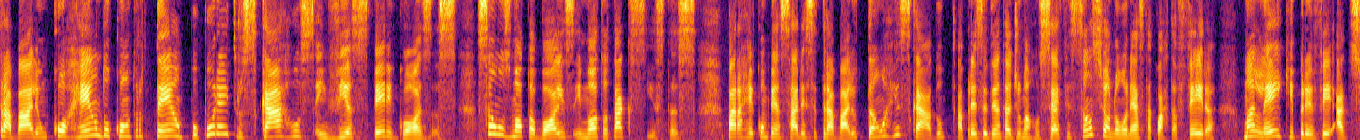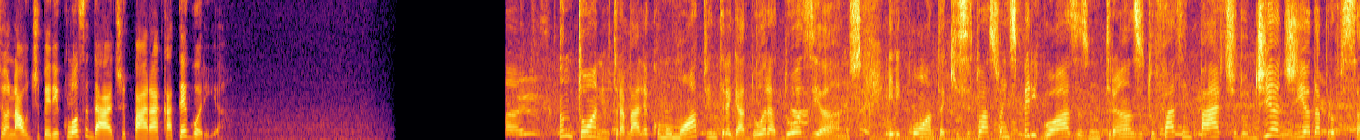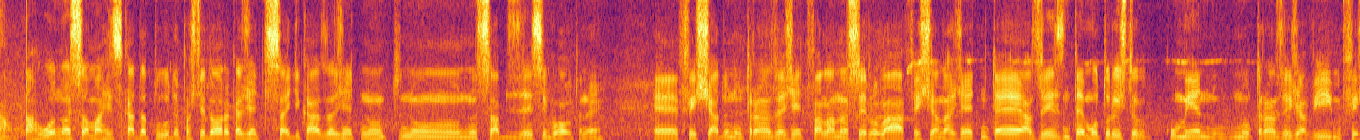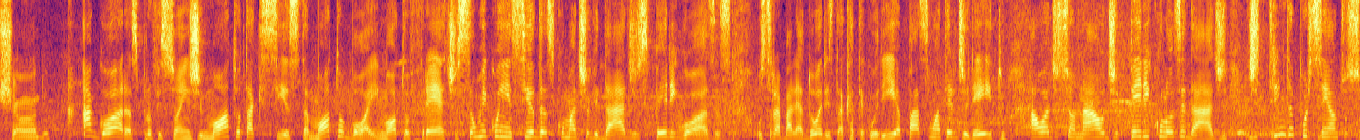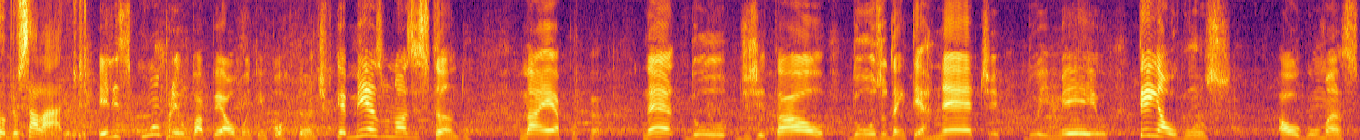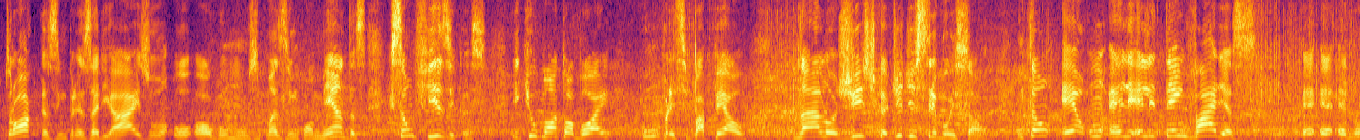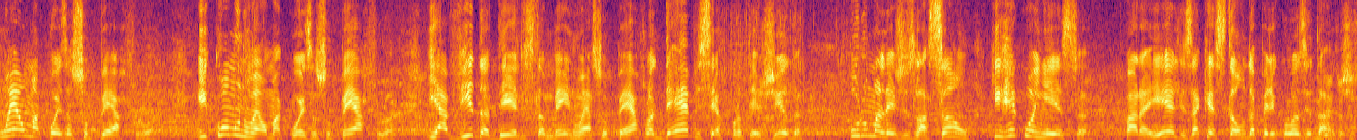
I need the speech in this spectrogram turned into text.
trabalham correndo contra o tempo por entre os carros em vias perigosas. São os motoboys e mototaxistas. Para recompensar esse trabalho tão arriscado, a presidenta Dilma Rousseff sancionou nesta quarta-feira uma lei que prevê adicional de periculosidade para a categoria. Antônio trabalha como moto entregador há 12 anos. Ele conta que situações perigosas no trânsito fazem parte do dia a dia da profissão. Na rua nós somos arriscados a tudo. A partir da hora que a gente sai de casa, a gente não, não, não sabe dizer se volta, né? É, fechado no trânsito, a gente falando no celular, fechando a gente, até, às vezes até motorista comendo no trânsito eu já vi me fechando. Agora as profissões de mototaxista, motoboy e motofrete são reconhecidas como atividades perigosas. Os trabalhadores da categoria passam a ter direito ao adicional de periculosidade de 30% sobre o salário. Eles cumprem um papel muito importante, porque mesmo nós estando na época né, do digital, do uso da internet, do e-mail. Tem alguns algumas trocas empresariais ou, ou algumas encomendas que são físicas e que o motoboy cumpre esse papel na logística de distribuição. Então, é um, ele, ele tem várias, é, é, não é uma coisa supérflua. E como não é uma coisa supérflua, e a vida deles também não é supérflua, deve ser protegida por uma legislação que reconheça para eles a questão da periculosidade.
